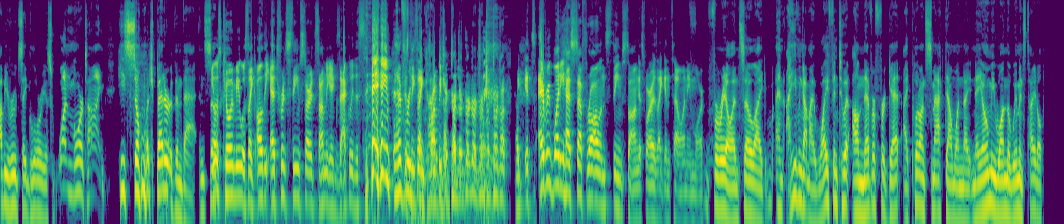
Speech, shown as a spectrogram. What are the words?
Bobby Roode say "glorious" one more time, he's so much better than that. And So what was killing me was like all the entrance themes started sounding exactly the same. Everything like, grumpy, like it's everybody has Seth Rollins theme song as far as I can tell anymore. for real. And so like, and I even got my wife into it. I'll never forget. I put on SmackDown one night. Naomi won the women's title,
